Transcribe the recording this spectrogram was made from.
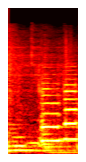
Música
